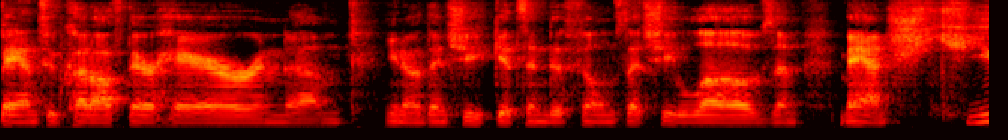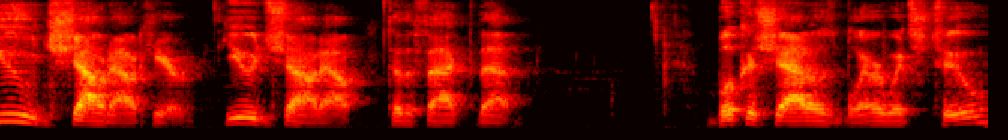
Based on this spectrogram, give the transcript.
bands who cut off their hair and um, you know then she gets into films that she loves and man huge shout out here huge shout out to the fact that Book of Shadows Blair Witch 2,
